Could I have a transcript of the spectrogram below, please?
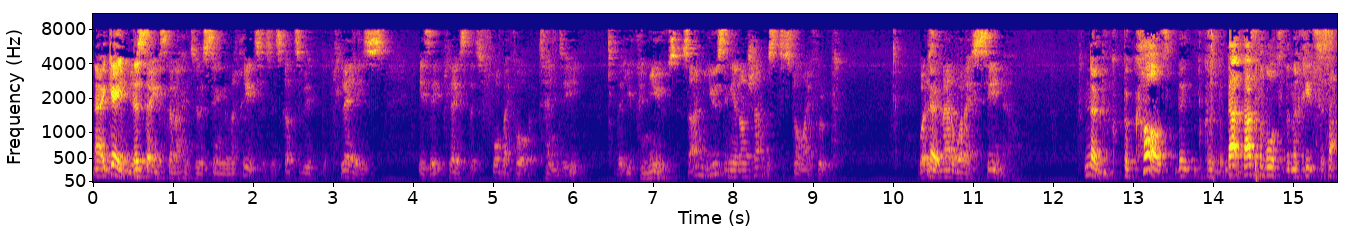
Now again, You're saying it's got nothing to do with seeing the mechitzas. It's got to be the place is a place that's four by four but ten deep that you can use. So I'm using it on Shabbos to store my fruit. What does No. it matter what I see now? No, because because that, that's the water the mechitzas.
